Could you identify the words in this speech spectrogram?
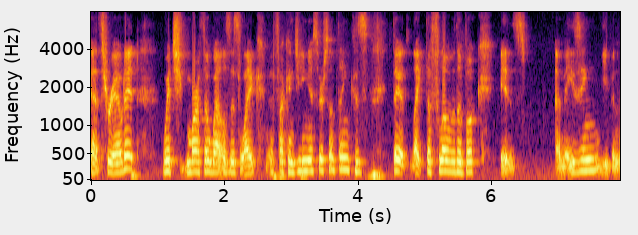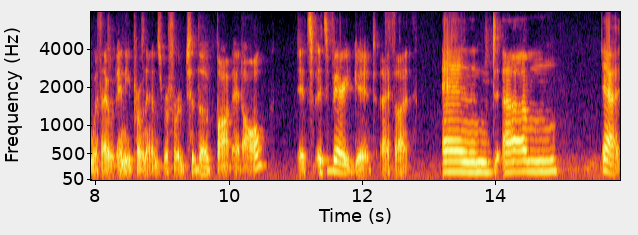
uh, throughout it, which Martha Wells is like a fucking genius or something because the like the flow of the book is amazing even without any pronouns referred to the bot at all. It's it's very good, I thought, and um, yeah,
